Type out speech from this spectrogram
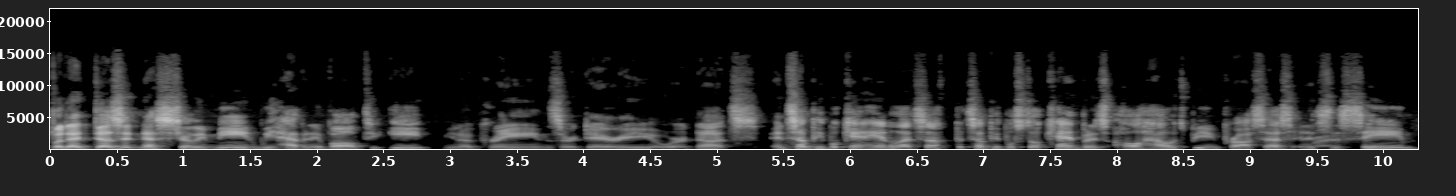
but that doesn't necessarily mean we haven't evolved to eat you know grains or dairy or nuts. And some people can't handle that stuff but some people still can but it's all how it's being processed and it's right. the same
